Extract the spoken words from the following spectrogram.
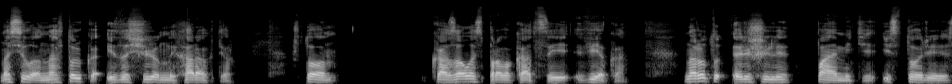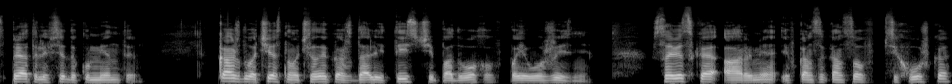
носила настолько изощренный характер, что казалось провокацией века. Народ решили памяти, истории, спрятали все документы. Каждого честного человека ждали тысячи подвохов по его жизни. Советская армия и, в конце концов, психушка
